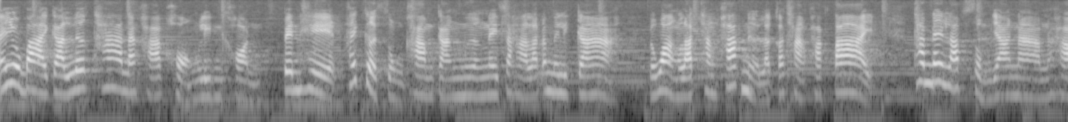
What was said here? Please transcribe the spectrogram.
นโยบายการเลิกท่านะคะของลินคอนเป็นเหตุให้เกิดสงครามกลางเมืองในสหรัฐอเมริกา ระหว่างรัฐทางภาคเหนือและก็ทางภาคใต้ ท่านได้รับสมญานามนะคะ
